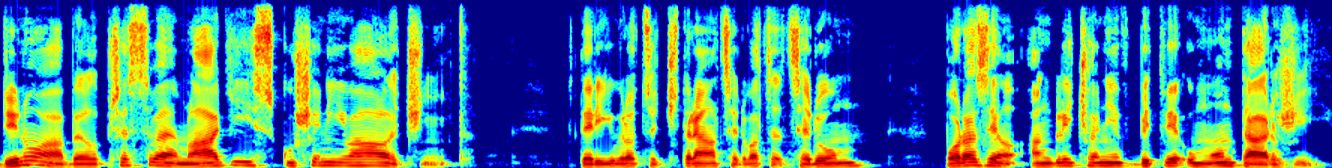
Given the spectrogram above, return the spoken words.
Dinois byl přes své mládí zkušený válečník, který v roce 1427 porazil Angličany v bitvě u Montarží,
